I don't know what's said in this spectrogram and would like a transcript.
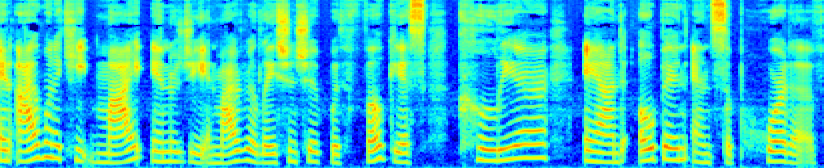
And I want to keep my energy and my relationship with focus clear and open and supportive.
